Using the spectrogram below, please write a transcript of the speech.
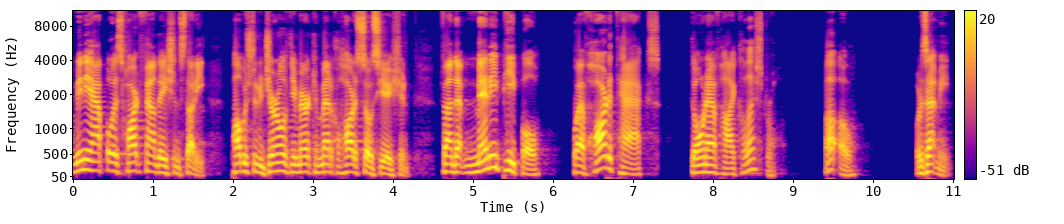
Minneapolis Heart Foundation study, published in the Journal of the American Medical Heart Association, found that many people who have heart attacks don't have high cholesterol. Uh oh. What does that mean?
